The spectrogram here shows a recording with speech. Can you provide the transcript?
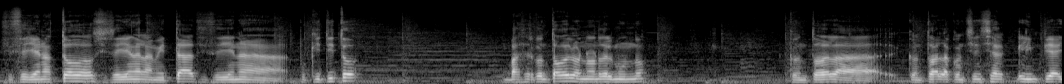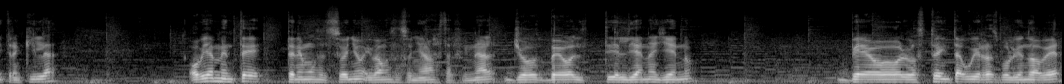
si se llena todo, si se llena la mitad, si se llena poquitito, va a ser con todo el honor del mundo, con toda la, con toda la conciencia limpia y tranquila. Obviamente tenemos el sueño y vamos a soñar hasta el final. Yo veo el, Diana lleno, veo los 30 Wirras volviendo a ver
